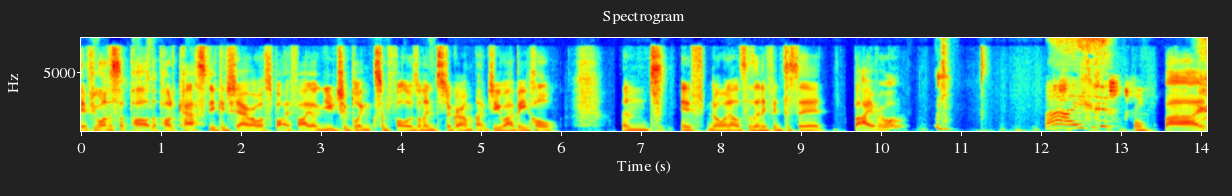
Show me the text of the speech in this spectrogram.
if you want to support the podcast, you can share our Spotify or YouTube links and follow us on Instagram at GYB Hull. And if no one else has anything to say, bye everyone. bye. well, bye.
